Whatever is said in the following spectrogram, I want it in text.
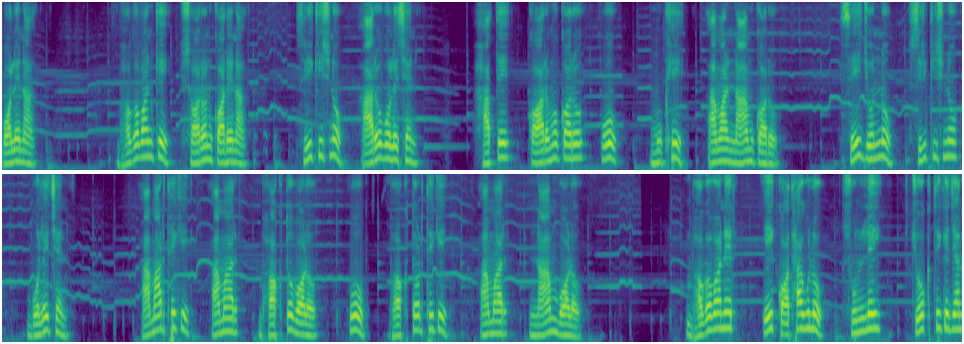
বলে না। ভগবানকে স্মরণ করে না। শ্রীকৃষ্ণ আরও বলেছেন, হাতে কর্ম করো ও মুখে আমার নাম করো। সেই জন্য শ্রীকৃষ্ণ বলেছেন আমার থেকে আমার ভক্ত বড়। ও ভক্তর থেকে আমার নাম বড়। ভগবানের এই কথাগুলো শুনলেই চোখ থেকে যেন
